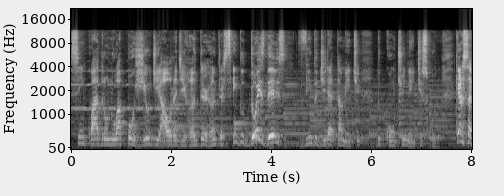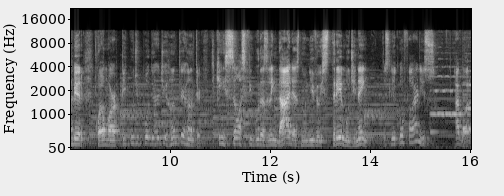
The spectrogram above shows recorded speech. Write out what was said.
se enquadram no apogeu de aura de Hunter x Hunter. Sendo dois deles vindo diretamente do continente escuro. Quer saber qual é o maior pico de poder de Hunter x Hunter? De quem são as figuras lendárias no nível extremo de NEM? Então se liga que eu vou falar nisso agora.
